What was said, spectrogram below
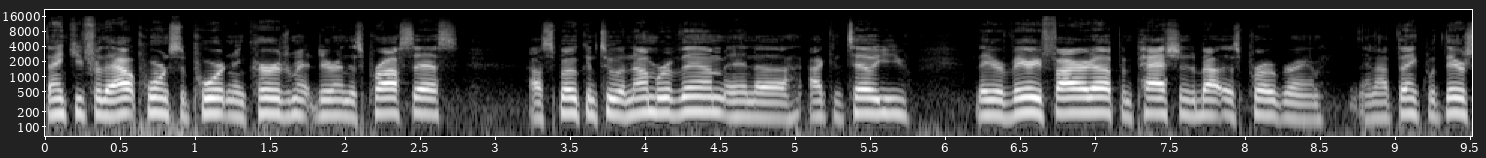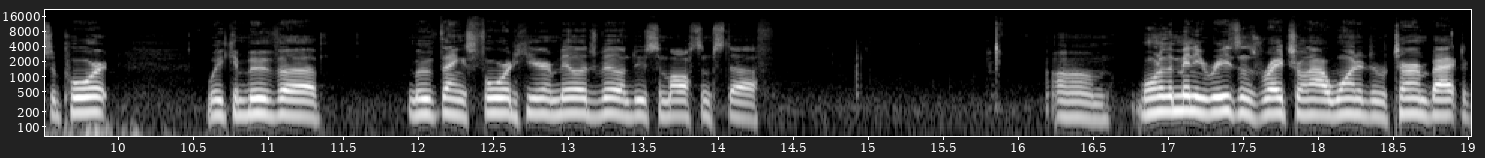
thank you for the outpouring support and encouragement during this process. I've spoken to a number of them, and uh, I can tell you they are very fired up and passionate about this program. And I think with their support, we can move uh, move things forward here in Milledgeville and do some awesome stuff. Um, one of the many reasons Rachel and I wanted to return back to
